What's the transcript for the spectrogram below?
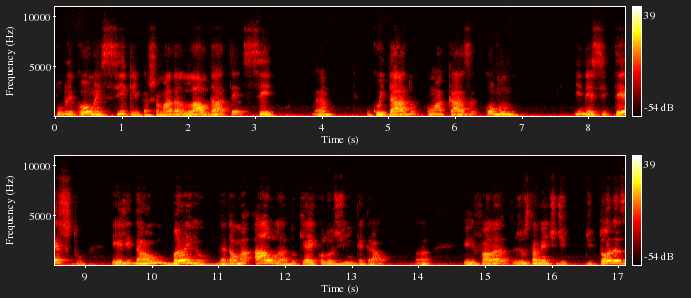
publicou uma encíclica chamada Laudate Si, né? o cuidado com a casa comum. E nesse texto ele dá um banho, né, dá uma aula do que é ecologia integral. Né? Ele fala justamente de, de todas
